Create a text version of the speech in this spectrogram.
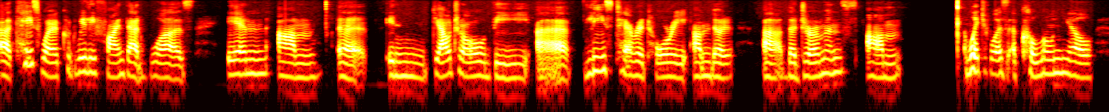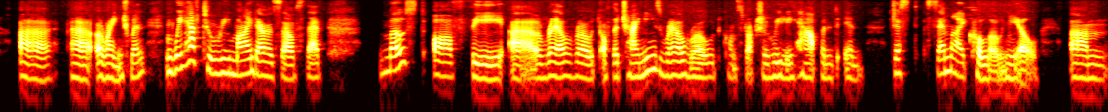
uh, case where I could really find that was in um, uh, in Jiaozhou, the uh, leased territory under uh, the Germans, um, which was a colonial arrangement. And we have to remind ourselves that most of the uh, railroad, of the Chinese railroad construction really happened in just semi colonial um,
